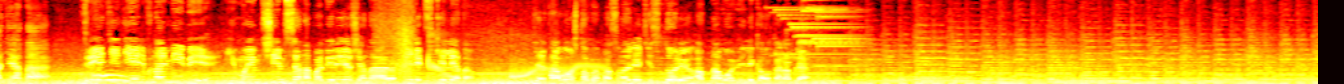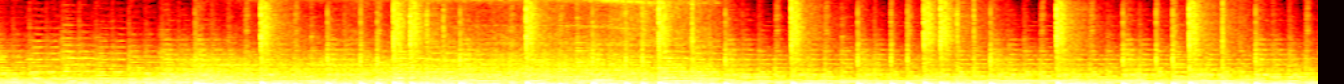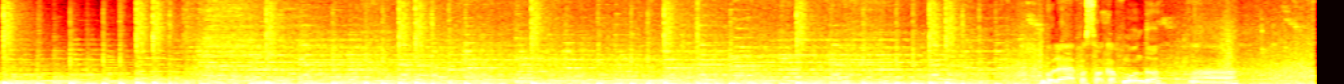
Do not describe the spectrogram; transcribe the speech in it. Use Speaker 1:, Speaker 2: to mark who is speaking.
Speaker 1: планета.
Speaker 2: Третий день в Намибии, и мы мчимся на побережье на берег скелетов. Для того, чтобы посмотреть историю одного великого корабля.
Speaker 1: Гуляя по Свакопмунду, а,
